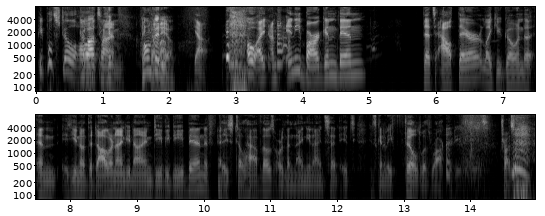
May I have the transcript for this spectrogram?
People still Go all out the time home video. up. Yeah. Oh, I, I'm any bargain bin that's out there. Like you go into and you know the dollar ninety nine DVD bin if they still have those or the ninety nine cent. It's it's going to be filled with rocker DVDs. Trust me.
